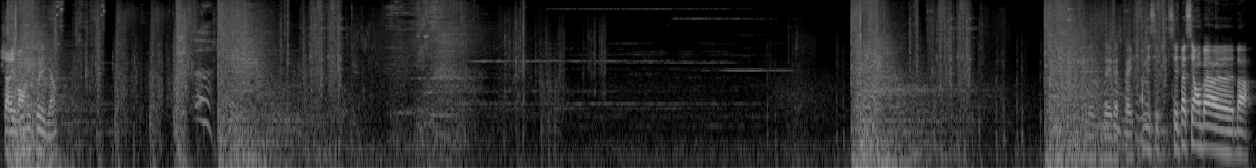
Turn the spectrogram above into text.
Charlie bon. Ah mais c'est passé en bas, euh, bas.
